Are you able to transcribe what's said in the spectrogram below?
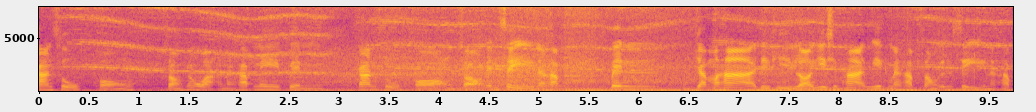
การสูบของ2จังหวะนะครับ นี่เป็นการสูบของ 2 N4 นะครับ เป็น Yamaha DT 125 mix นะครับ2 N4 นะครับ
